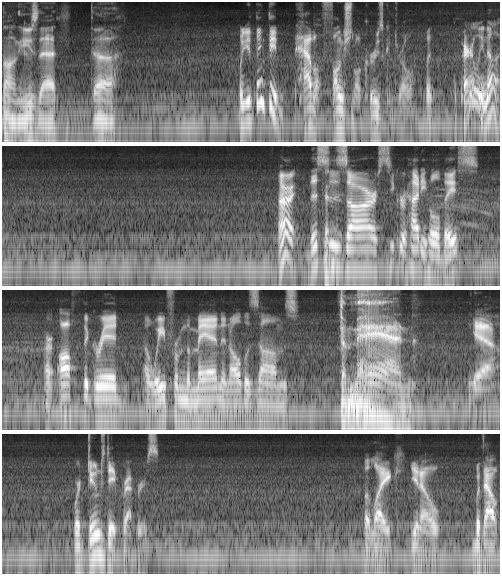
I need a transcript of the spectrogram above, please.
don't use that. Duh. Well, you'd think they'd have a functional cruise control, but apparently not. All right, this Good. is our secret hidey hole base. Our off the grid, away from the man and all the zombs. The man. Yeah. We're doomsday preppers. But like, you know, without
